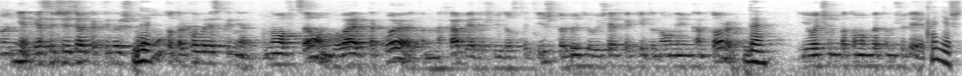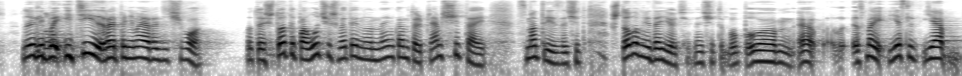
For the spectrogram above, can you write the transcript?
ну, нет, если все сделать, как ты говоришь, по да. то такого риска нет. Но в целом бывает такое, там на Хабре я даже видел статьи, что люди уезжают в какие-то no-name конторы да. и очень потом об этом жалеют. Конечно. Ну, либо ну, идти, понимая, ради чего. Ну, то есть, что ты получишь в этой no-name конторе? Прям считай. Смотри, значит, что вы мне даете? Значит, э, э, смотри, если я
